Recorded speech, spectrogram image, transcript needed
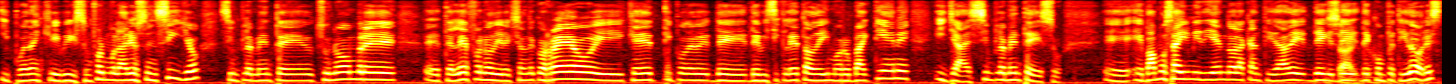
y pueda inscribirse. Un formulario sencillo, simplemente su nombre, eh, teléfono, dirección de correo y qué tipo de, de- bicicleta o de e-motorbike tiene. Y ya, es simplemente eso. Eh, eh, vamos a ir midiendo la cantidad de, de- de- Exacto. de competidores.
